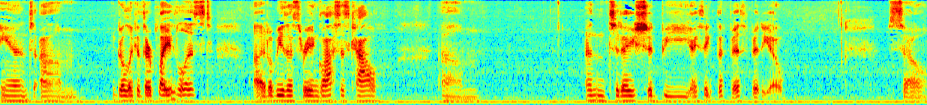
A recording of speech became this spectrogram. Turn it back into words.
and um, go look at their playlist. Uh, it'll be the Three in Glasses CAL. Um, and today should be, I think, the fifth video. So,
